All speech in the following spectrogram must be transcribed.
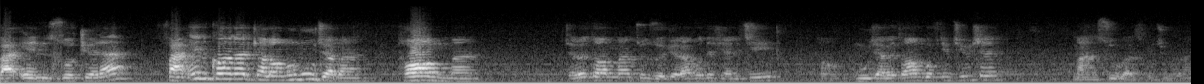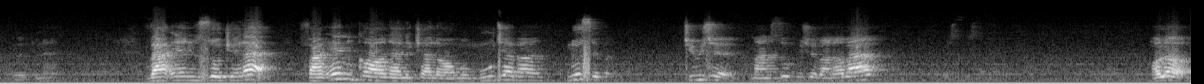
و این ذکره فان کانر کلامو موجبن تام من چرا تام من؟ چون ذکره خودش یعنی چی؟ تام موجب تام گفتیم چی میشه؟ منصوب از وجوبن بتونه و این ذکره فان کان کلامو موجبن نصبن چی میشه؟ منصوب میشه بنابر حالا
